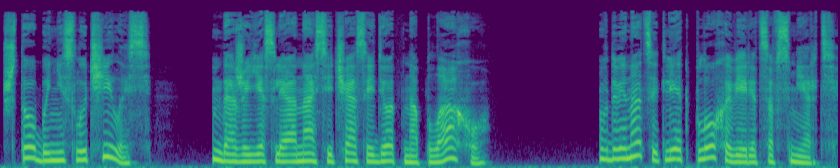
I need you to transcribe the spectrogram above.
Что бы ни случилось, даже если она сейчас идет на плаху, в 12 лет плохо верится в смерть,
